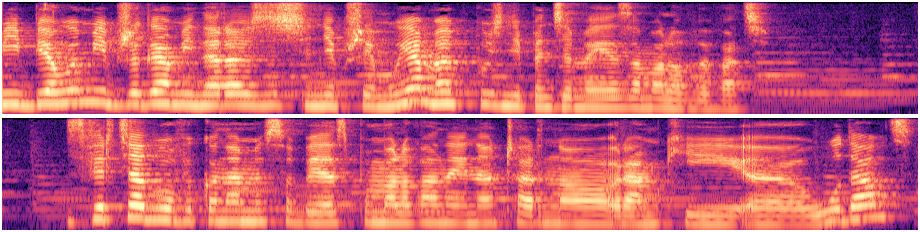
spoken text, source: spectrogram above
Tymi białymi brzegami na razie się nie przejmujemy, później będziemy je zamalowywać. Zwierciadło wykonamy sobie z pomalowanej na czarno ramki e, Woodouts,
